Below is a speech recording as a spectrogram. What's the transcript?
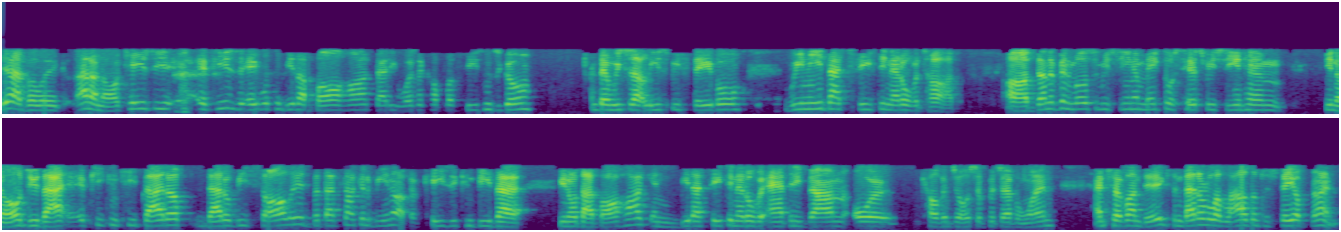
Yeah, but like I don't know, Kazee, if he's able to be that ball hawk that he was a couple of seasons ago, then we should at least be stable. We need that safety net over top. Uh, Donovan Wilson, we've seen him make those hits. We've seen him, you know, do that. If he can keep that up, that'll be solid. But that's not going to be enough. If Kazee can be that, you know, that ball hawk and be that safety net over Anthony Brown or Kelvin Joseph, whichever one, and Trevon Diggs, and that'll allow them to stay up front.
